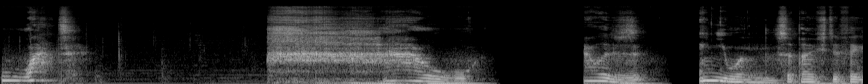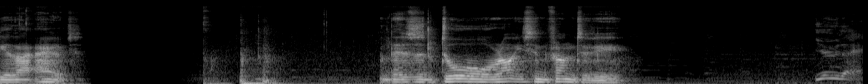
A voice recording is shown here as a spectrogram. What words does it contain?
What? How? How is anyone supposed to figure that out? There's a door right in front of you. You there,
